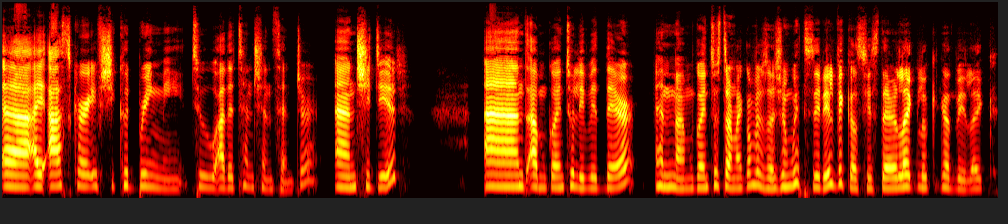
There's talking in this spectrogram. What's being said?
I asked her if she could bring me to a detention center, and she did and I'm going to leave it there. And I'm going to start my conversation with Cyril because he's there, like looking at me like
